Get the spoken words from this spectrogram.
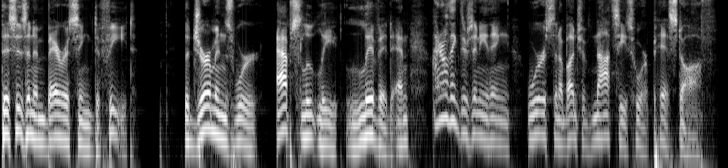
This is an embarrassing defeat. The Germans were absolutely livid, and I don't think there's anything worse than a bunch of Nazis who are pissed off.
